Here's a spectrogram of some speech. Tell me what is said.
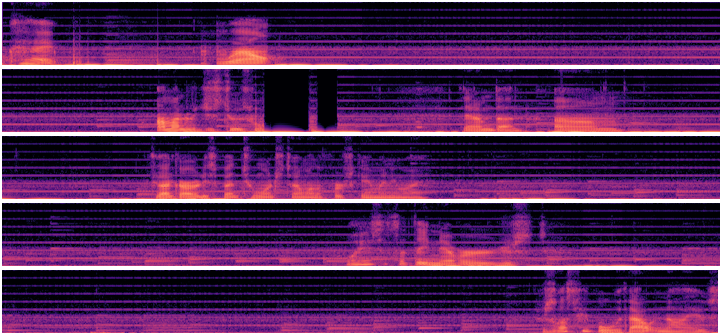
Okay. Well. I'm gonna just do this one. Then I'm done. Um. I feel like I already spent too much time on the first game anyway. Why is it that they never just... There's less people without knives.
